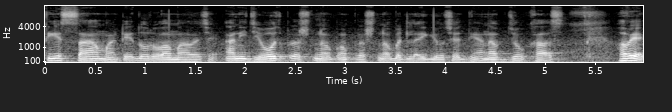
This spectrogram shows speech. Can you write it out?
તે શા માટે દોરવામાં આવે છે? આની જેવો જ પ્રશ્ન, પણ પ્રશ્ન બદલાઈ ગયો છે, ધ્યાન આપજો ખાસ. હવે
